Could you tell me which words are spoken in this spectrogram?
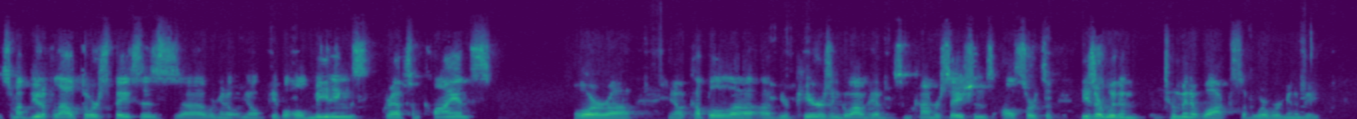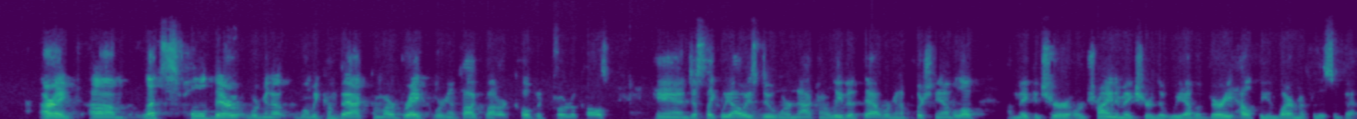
some beautiful outdoor spaces. Uh, we're gonna, you know, people hold meetings, grab some clients, or uh, you know, a couple uh, of your peers and go out and have some conversations. All sorts of. These are within two-minute walks of where we're to be. All right, um, let's hold there. We're gonna when we come back from our break, we're gonna talk about our COVID protocols, and just like we always do, we're not to leave it at that. We're to push the envelope on making sure or trying to make sure that we have a very healthy environment for this event.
